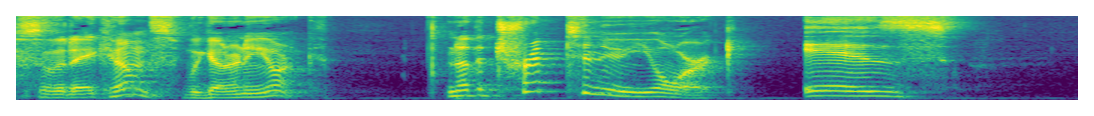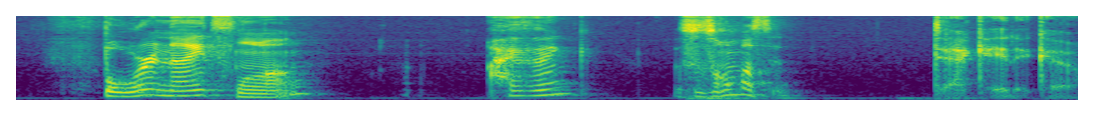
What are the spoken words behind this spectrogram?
So the day comes, we go to New York. Now, the trip to New York is four nights long, I think. This is almost a decade ago.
